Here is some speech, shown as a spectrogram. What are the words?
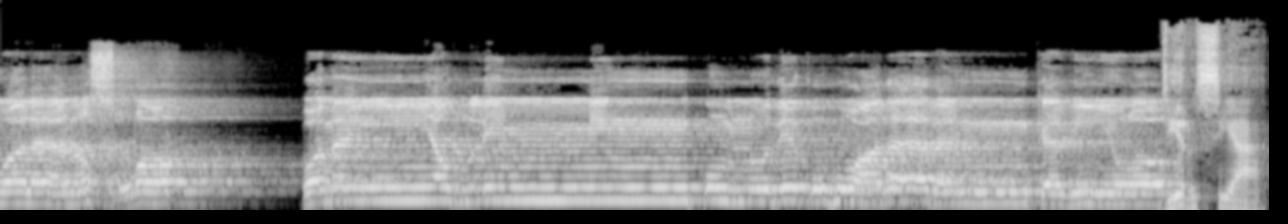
ولا نصرا ومن يظلم منكم نذقه عذابا كبيرا Dir-se-á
